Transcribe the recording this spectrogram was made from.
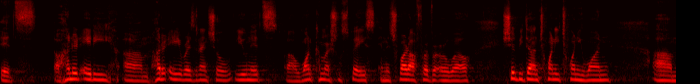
it's 180, 180 um, residential units, uh, one commercial space, and it's right off River Irwell. Should be done 2021. Um,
